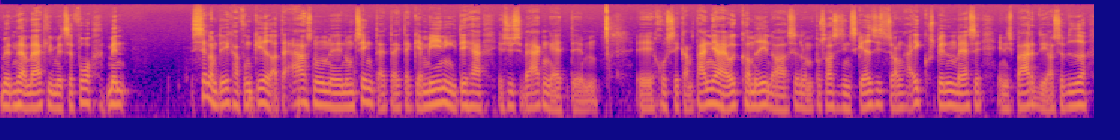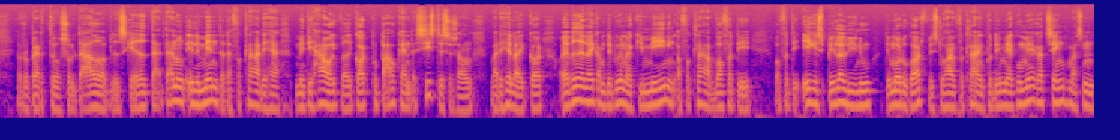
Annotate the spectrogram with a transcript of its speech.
med den her mærkelige metafor. Men selvom det ikke har fungeret, og der er også nogle, øh, nogle ting, der, der, der giver mening i det her. Jeg synes hverken, at øh, øh, José Campagna er jo ikke kommet ind, og selvom på trods af sin skade sidste sæson, har ikke kunne spille en masse, Enis Bardi og så videre, Roberto Soldado er blevet skadet. Der, der er nogle elementer, der forklarer det her, men det har jo ikke været godt på bagkant af sidste sæson, var det heller ikke godt. Og jeg ved heller ikke, om det begynder at give mening at forklare, hvorfor det, hvorfor det ikke spiller lige nu. Det må du godt, hvis du har en forklaring på det, men jeg kunne mere godt tænke mig sådan,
